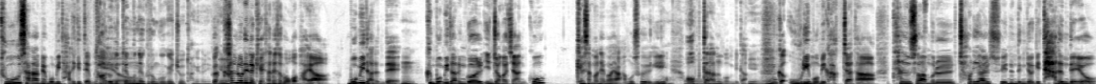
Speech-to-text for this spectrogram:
두 사람의 몸이 다르기 때문이에요. 다르기 때문에 그런 거겠죠, 당연히. 그러니까 예. 칼로리를 계산해서 먹어봐야 몸이 다른데 음. 그 몸이 다른 걸 인정하지 않고 계산만 해봐야 아무 소용이 어, 어. 없다라는 겁니다. 예. 그러니까 우리 몸이 각자 다 탄수화물을 처리할 수 있는 능력이 다른데요.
